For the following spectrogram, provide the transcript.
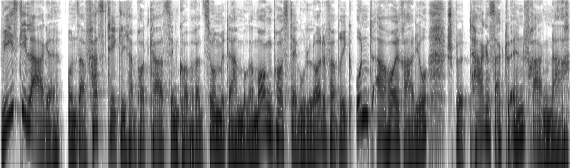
Wie ist die Lage? Unser fast täglicher Podcast in Kooperation mit der Hamburger Morgenpost, der Gute-Leute-Fabrik und Ahoi Radio spürt tagesaktuellen Fragen nach.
